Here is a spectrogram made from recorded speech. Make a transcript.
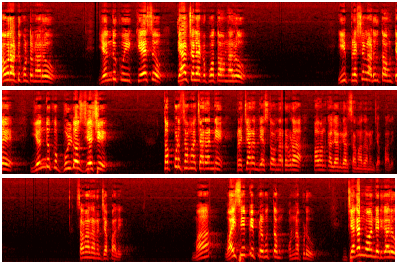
ఎవరు అడ్డుకుంటున్నారు? ఎందుకు ఈ కేసు తేల్చలేకపోతా ఉన్నారు? ఈ ప్రశ్నలు అడుగుతా ఉంటే ఎందుకు బుల్డోజ్ చేసి తప్పుడు సమాచారాన్ని ప్రచారం చేస్తూ ఉన్నారు కూడా పవన్ కళ్యాణ్ గారు సమాధానం చెప్పాలి. సమాధానం చెప్పాలి. మా వైసీపీ ప్రభుత్వం ఉన్నప్పుడు జగన్మోహన్ రెడ్డి గారు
